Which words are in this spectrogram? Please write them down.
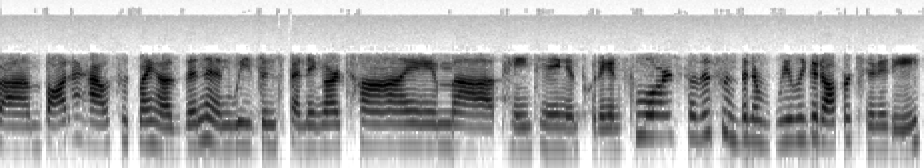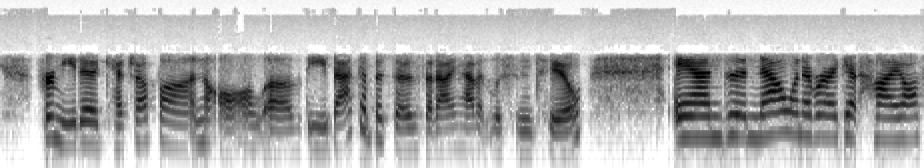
um, bought a house with my husband, and we've been spending our time uh, painting and putting in floors. So this has been a really good opportunity for me to catch up on all of the back episodes that I haven't listened to. And uh, now, whenever I get high off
